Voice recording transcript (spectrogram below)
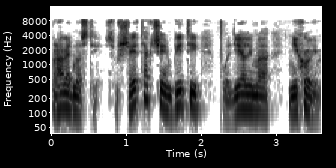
pravednosti. Sušetak će im biti po dijelima njihovim.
